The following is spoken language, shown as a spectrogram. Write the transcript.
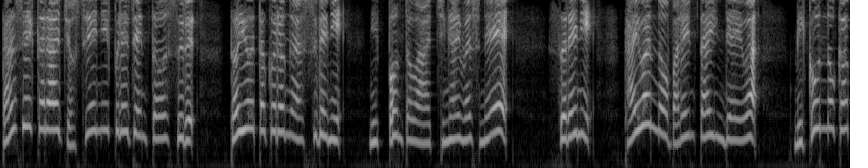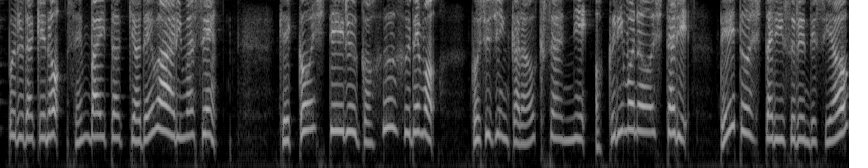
男性から女性にプレゼントをするというところがすでに日本とは違いますね。それに台湾のバレンタインデーは未婚のカップルだけの専売特許ではありません。結婚しているご夫婦でもご主人から奥さんに贈り物をしたりデートをしたりするんですよ。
